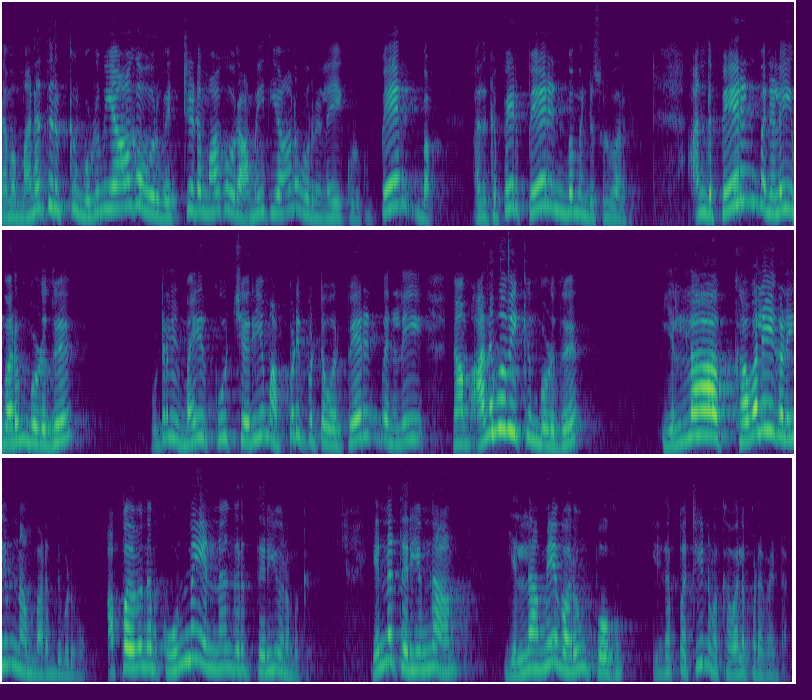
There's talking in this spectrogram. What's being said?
நம்ம மனதிற்கு முழுமையாக ஒரு வெற்றிடமாக ஒரு அமைதியான ஒரு நிலையை கொடுக்கும். பேரின்பம். அதுக்கு பேர் பேரின்பம் என்று சொல்வார்கள். அந்த பேரின்ப நிலை வரும் பொழுது உடல் மயிர் கூச்செறியும் அப்படிப்பட்ட ஒரு பேரின்ப நிலையை நாம் அனுபவிக்கும் பொழுது எல்லா கவலைகளையும் நாம் மறந்து விடுவோம். அப்போ நமக்கு உண்மை என்னங்கிறது தெரியும் நமக்கு. என்ன தெரியும்னா எல்லாமே வரும் போகும். எதை பற்றியும் நம்ம கவலைப்பட வேண்டாம்.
